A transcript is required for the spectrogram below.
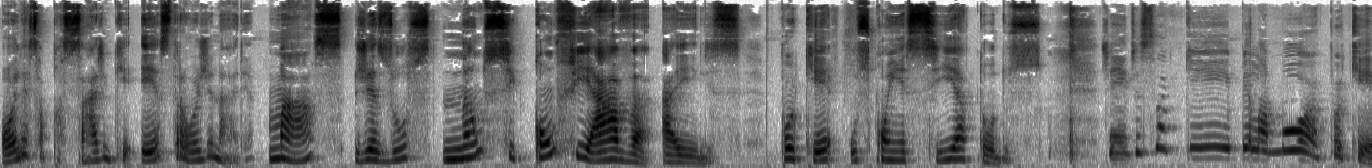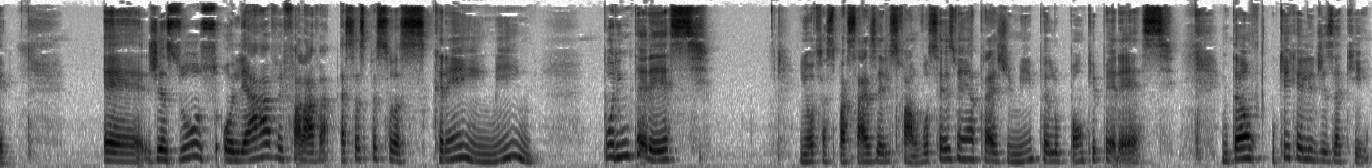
olha essa passagem que é extraordinária. Mas Jesus não se confiava a eles, porque os conhecia a todos. Gente, isso aqui, pelo amor, por quê? É, Jesus olhava e falava: essas pessoas creem em mim por interesse. Em outras passagens, eles falam: vocês vêm atrás de mim pelo pão que perece. Então, o que, que ele diz aqui?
